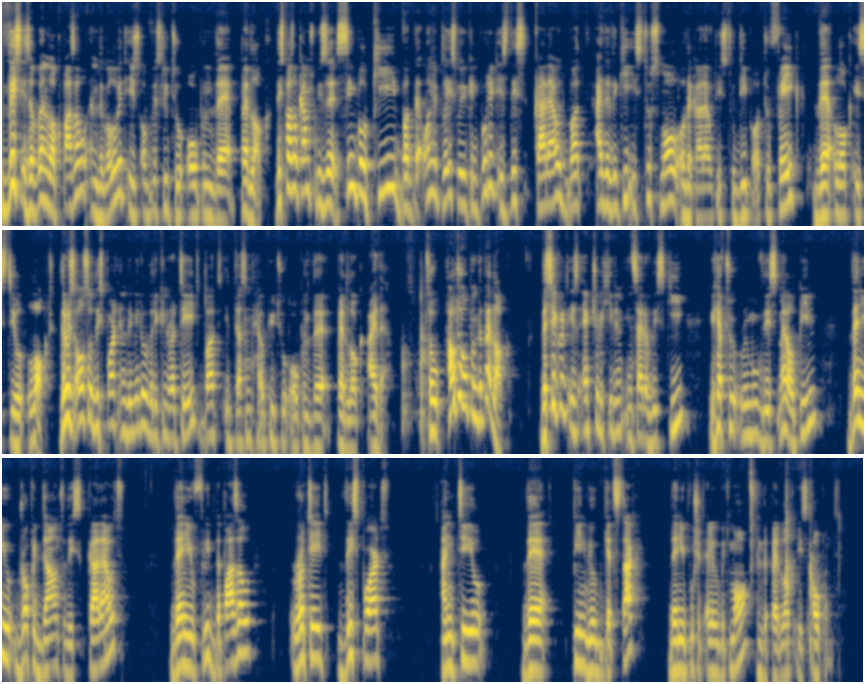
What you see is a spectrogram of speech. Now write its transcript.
This is a When lock puzzle and the goal of it is obviously to open the padlock. This puzzle comes with a simple key, but the only place where you can put it is this cutout, but either the key is too small or the cutout is too deep or too fake. The lock is still locked. There is also this part in the middle that you can rotate, but it doesn't help you to open the padlock either. So how to open the padlock? The secret is actually hidden inside of this key. You have to remove this metal pin, then you drop it down to this cutout, then you flip the puzzle, rotate this part until the pin will get stuck. Then you push it a little bit more and the padlock is opened.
